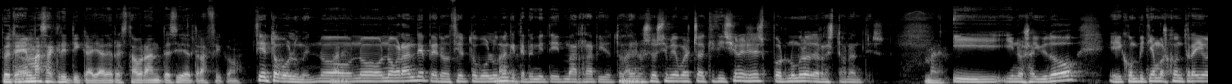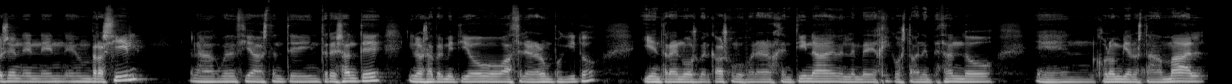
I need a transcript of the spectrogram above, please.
Pero tenían masa crítica ya de restaurantes y de tráfico. Cierto volumen. No, no, no grande, pero cierto volumen que te permite ir más rápido. Entonces, nosotros siempre hemos hecho adquisiciones es por número de restaurantes. Y, y, nos ayudó. Eh, competíamos contra ellos en, en, en Brasil una competencia bastante interesante y nos ha permitido acelerar un poquito y entrar en nuevos mercados como fuera en Argentina, en México estaban empezando, en Colombia no estaban mal.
